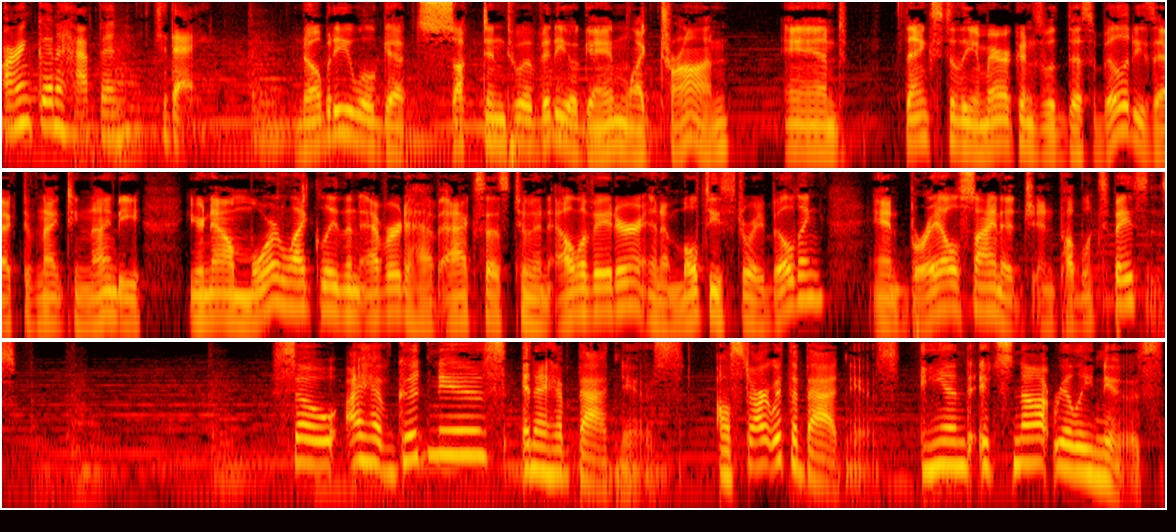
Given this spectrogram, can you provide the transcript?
aren't going to happen today. Nobody will get sucked into a video game like Tron, and thanks to the Americans with Disabilities Act of 1990, you're now more likely than ever to have access to an elevator in a multi story building and braille signage in public spaces. So, I have good news and I have bad news. I'll start with the bad news, and it's not really news.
